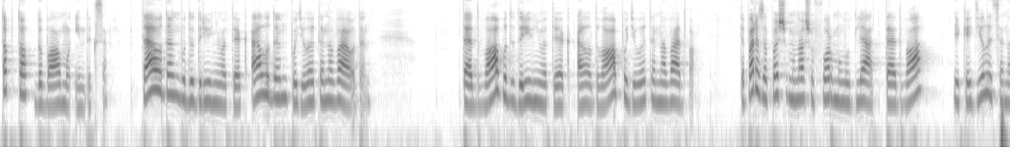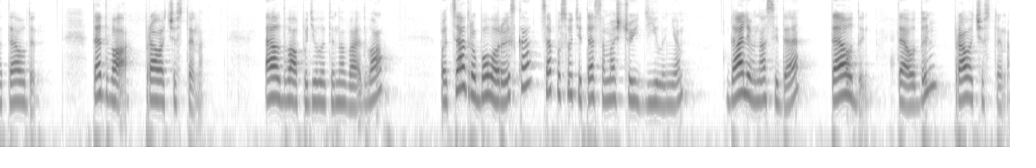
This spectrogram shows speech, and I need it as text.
тобто додамо індекси. T1 буде дорівнювати як L1 поділити на V1. T2 буде дорівнювати як L2 поділити на V2. Тепер запишемо нашу формулу для T2, яке ділиться на T1. Т2 права частина. L2 поділити на V2. Оця дробова риска це, по суті, те саме, що і ділення. Далі в нас йде Т1. Т1 права частина.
